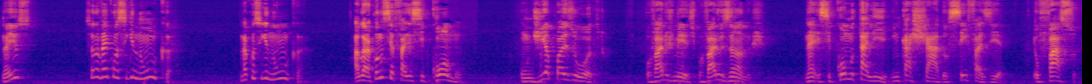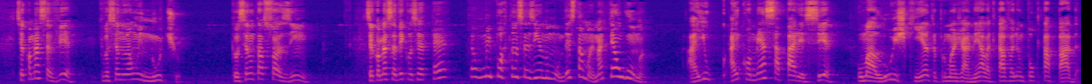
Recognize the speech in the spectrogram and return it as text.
Não é isso? Você não vai conseguir nunca. Não vai conseguir nunca. Agora, quando você faz esse como, um dia após o outro, por vários meses, por vários anos, né? Esse como tá ali, encaixado, eu sei fazer, eu faço. Você começa a ver que você não é um inútil, que você não tá sozinho. Você começa a ver que você até tem alguma importânciazinha no mundo, desse tamanho, mas tem alguma. Aí, aí começa a aparecer uma luz que entra por uma janela que estava ali um pouco tapada.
